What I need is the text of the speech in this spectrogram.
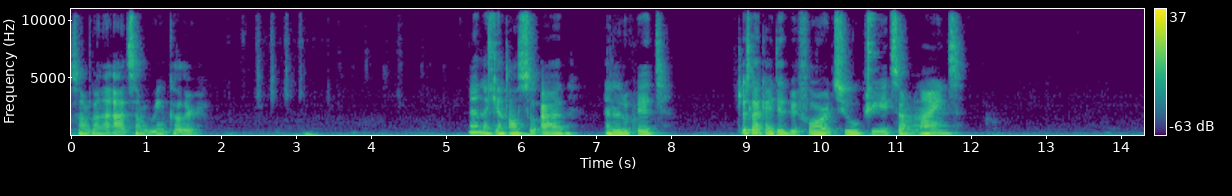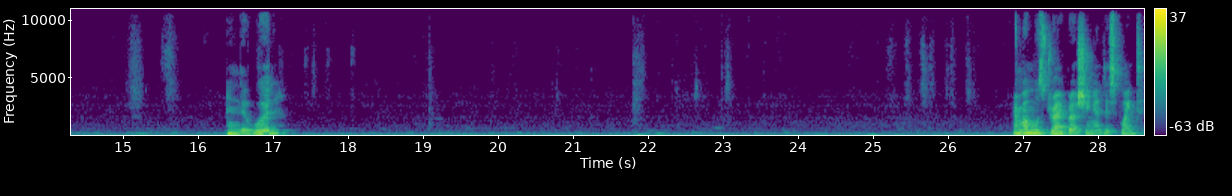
So I'm gonna add some green color. And I can also add a little bit, just like I did before, to create some lines in the wood. I'm almost dry brushing at this point.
